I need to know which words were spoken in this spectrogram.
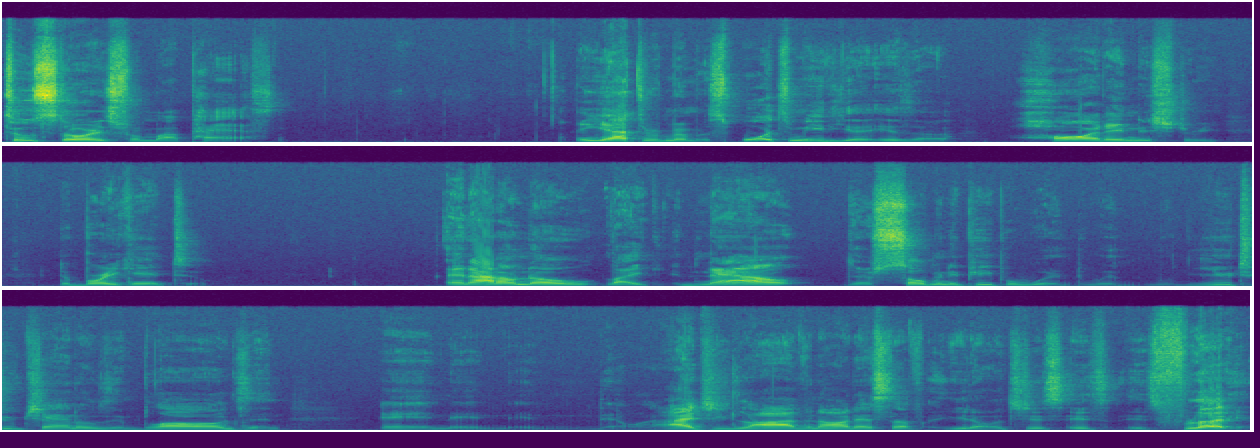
two stories from my past. And you have to remember, sports media is a hard industry to break into. And I don't know, like now there's so many people with, with, with YouTube channels and blogs and and, and, and IG Live and all that stuff. You know, it's just it's it's flooded.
